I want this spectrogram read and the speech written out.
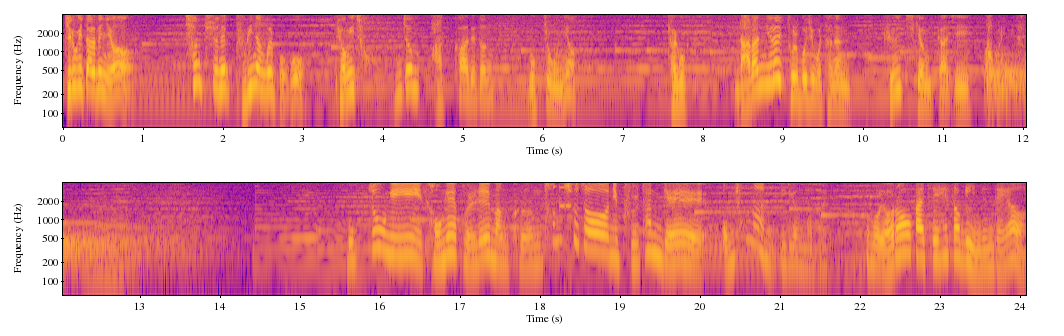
기록에 따르면요, 천추전에 불이 난 걸 보고 병이 점점 악화되던 목종은요, 결국 나란 일을 돌보지 못하는 그 지경까지 와버립니다. 목종이 병에 걸릴 만큼 천추전이 불탄 게 엄청난 일이었나 봐요. 뭐 여러 가지 해석이 있는데요.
